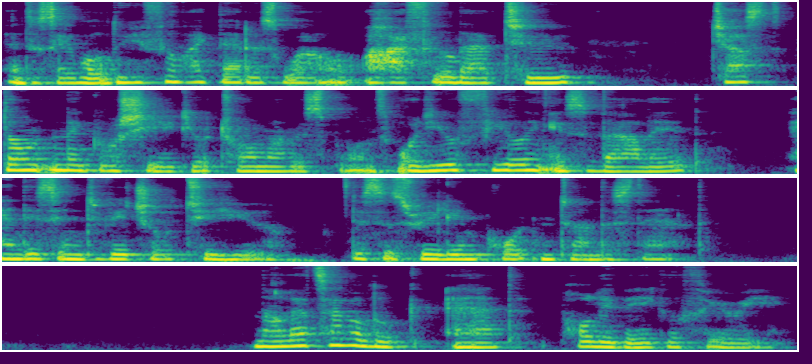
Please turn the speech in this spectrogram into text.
and to say, well, do you feel like that as well? Oh, I feel that too. Just don't negotiate your trauma response. What you're feeling is valid and is individual to you. This is really important to understand. Now let's have a look at polyvagal theory.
